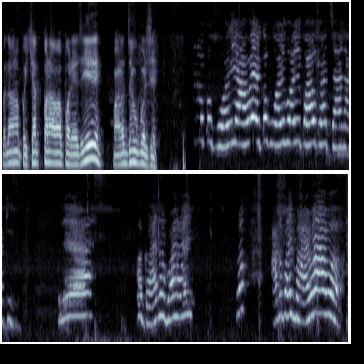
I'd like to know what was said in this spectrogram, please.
બધાના પૈસા જ પડાવવા પડે છે. મારે જવું પડશે. આ ગાયનો ભાઈ આ ભાઈ મારવા આવે.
